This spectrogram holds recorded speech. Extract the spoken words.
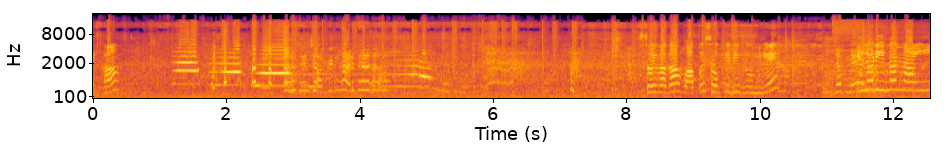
ಲೆಕ್ಕ? ಶಾಪಿಂಗ್ ಸೊ ಇವಾಗ ವಾಪಸ್ ಹೋಗ್ತಿದೀವಿ ರೂಮ್ಗೆ ಇಲ್ಲಿ ನೋಡಿ ಇನ್ನೊಂದು ನಾಯಿ.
